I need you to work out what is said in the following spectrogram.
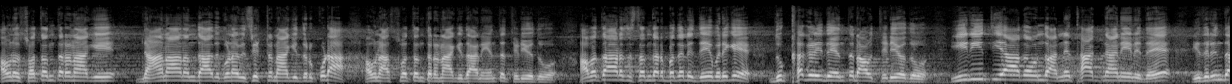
ಅವನು ಸ್ವತಂತ್ರನಾಗಿ ಜ್ಞಾನಾನಂದಾದ ಗುಣ ವಿಶಿಷ್ಟನಾಗಿದ್ದರೂ ಕೂಡ ಅವನು ಅಸ್ವತಂತ್ರನಾಗಿದ್ದಾನೆ ಅಂತ ತಿಳಿಯೋದು. ಅವತಾರದ ಸಂದರ್ಭದಲ್ಲಿ ದೇವರಿಗೆ ದುಃಖಗಳಿದೆ ಅಂತ ನಾವು ತಿಳಿಯೋದು. ಈ ರೀತಿಯಾದ ಒಂದು ಅನ್ಯಥಾಜ್ಞಾನ ಏನಿದೆ, ಇದರಿಂದ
